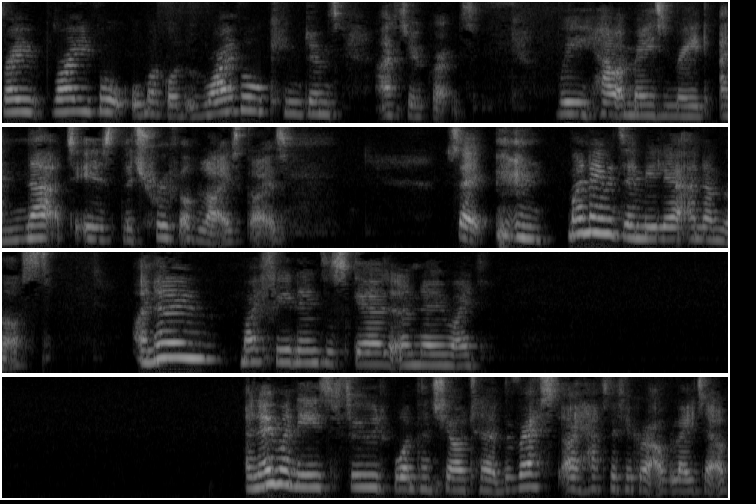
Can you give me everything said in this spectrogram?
rival, oh my god, rival kingdoms and secrets. We have amazing read and that is the truth of lies guys. So, my name is Emilia and I'm lost. I know my feelings are scared and I know my I know my needs, food, warmth and shelter. The rest I have to figure out later.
